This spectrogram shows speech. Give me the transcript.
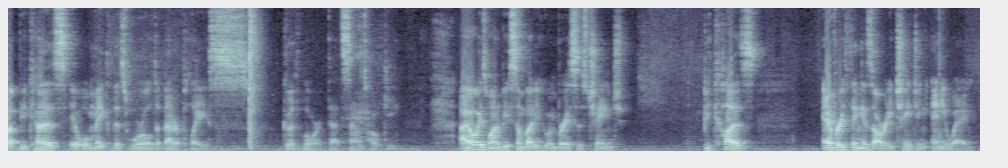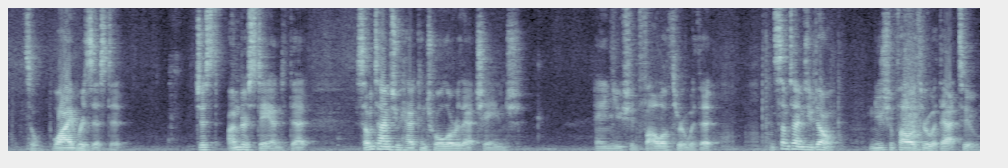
but because it will make this world a better place. Good lord, that sounds hokey. I always want to be somebody who embraces change because everything is already changing anyway. So why resist it? Just understand that sometimes you have control over that change and you should follow through with it. And sometimes you don't. And you should follow through with that too.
